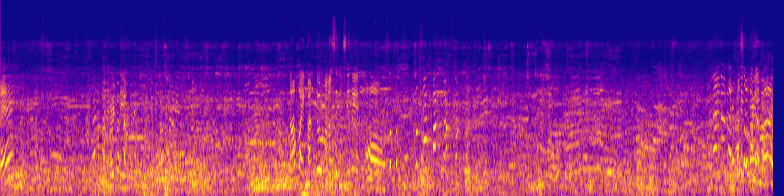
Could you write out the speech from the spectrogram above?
Be? birthday. Napay, kandol mo nagsirit-sirit. Oh. Masa mo naman?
